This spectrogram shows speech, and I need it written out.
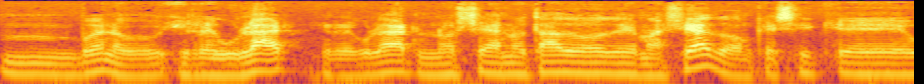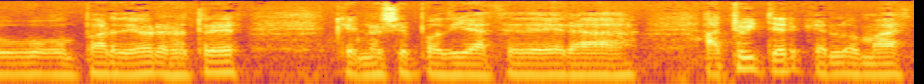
mm, bueno, irregular, irregular no se ha notado demasiado, aunque sí que hubo un par de horas o tres que no se podía acceder a, a Twitter, que es lo más,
